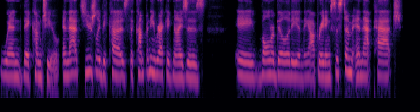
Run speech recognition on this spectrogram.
when they come to you. And that's usually because the company recognizes a vulnerability in the operating system, and that patch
